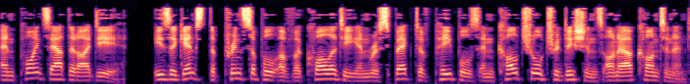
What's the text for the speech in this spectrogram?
and points out that idea is against the principle of equality and respect of peoples and cultural traditions on our continent.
